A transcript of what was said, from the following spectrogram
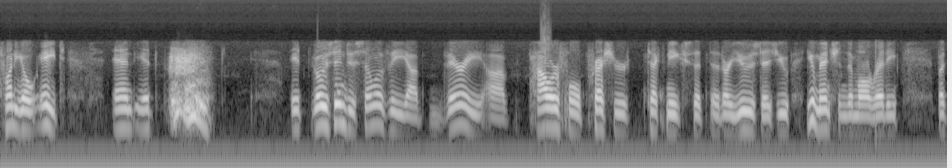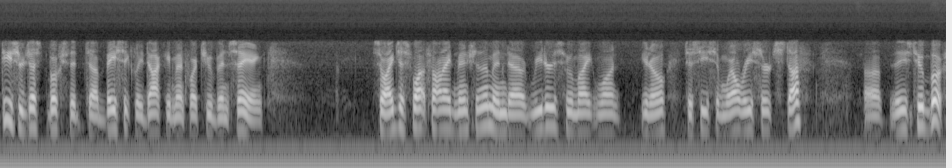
2008. and it it goes into some of the uh, very uh, powerful pressure techniques that, that are used, as you you mentioned them already. But these are just books that uh, basically document what you've been saying. So I just thought I'd mention them, and uh, readers who might want, you know, to see some well-researched stuff, uh, these two books,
